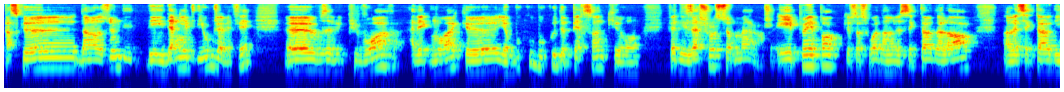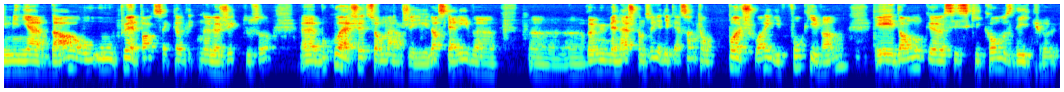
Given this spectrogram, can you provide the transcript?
parce que dans une des, dernières vidéos que j'avais fait, vous avez pu voir avec moi qu'il y a beaucoup, beaucoup de personnes qui ont fait des achats sur marge. Et peu importe que ce soit dans le secteur de l'or, dans le secteur des minières d'or ou, peu importe, secteur technologique, tout ça, euh, beaucoup achètent sur marge. Et lorsqu'il arrive un, remue-ménage comme ça, il y a des personnes qui n'ont pas le choix, il faut qu'ils vendent. Et donc, euh, c'est ce qui cause des creux.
